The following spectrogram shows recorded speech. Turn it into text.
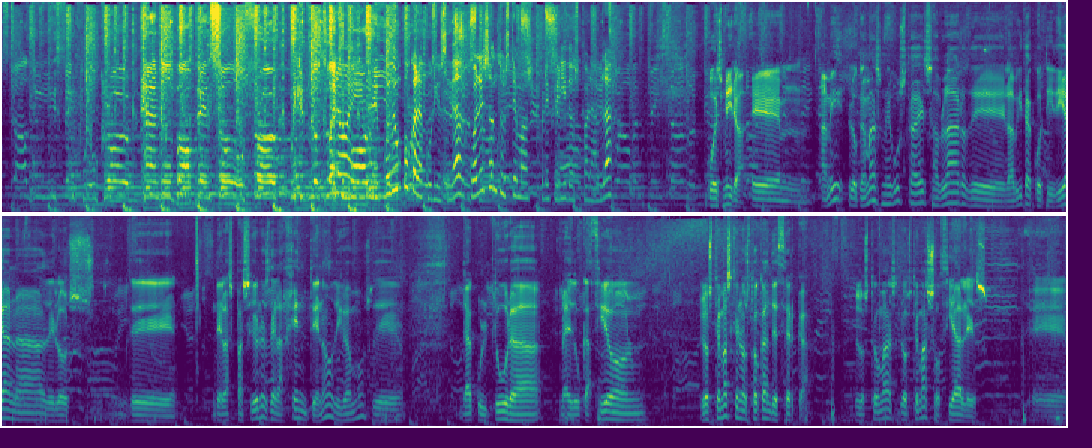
Style do you think we'll grow? Handlebar, pencil or throw? We could look like Bueno, a eh, me puede un poco la curiosidad. ¿Cuáles son tus temas preferidos para hablar? Pues mira, eh, a mí lo que más me gusta es hablar de la vida cotidiana, de los de, de las pasiones de la gente, ¿no? Digamos, de, la cultura, la educación, los temas que nos tocan de cerca, los temas, los temas sociales, eh,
